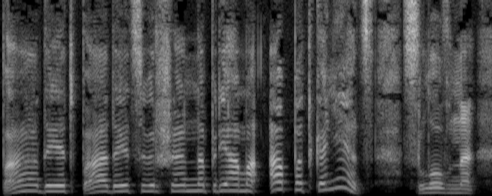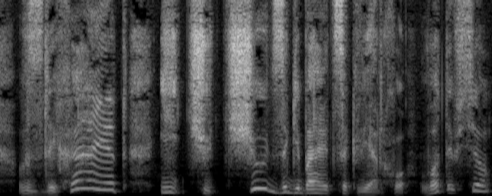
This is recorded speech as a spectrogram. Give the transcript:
падает, падает совершенно прямо, а под конец словно вздыхает и чуть-чуть загибается кверху. Вот и все.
